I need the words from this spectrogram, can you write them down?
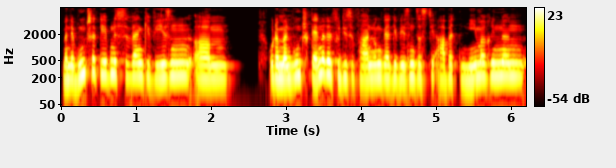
Meine Wunschergebnisse wären gewesen, ähm, oder mein Wunsch generell für diese Verhandlungen wäre gewesen, dass die Arbeitnehmerinnen,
